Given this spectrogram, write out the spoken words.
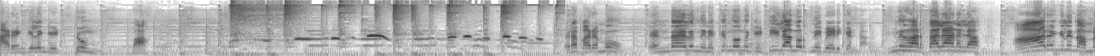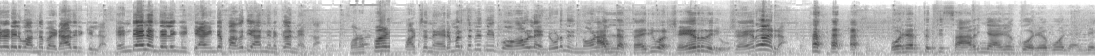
ആരെങ്കിലും കിട്ടും. ബാ. എടാ പരമു എന്തായാലും നിനക്ക് നിനക്കിന്നൊന്നും കിട്ടിയില്ല എന്നോർത്ത് നീ പേടിക്കണ്ട. ഇന്ന് ഹർത്താലാണല്ല. ആരെങ്കിലും നമ്മുടെ ഇടയിൽ വന്ന് പെടാതിരിക്കില്ല. എന്തായാലും എന്തായാലും കിട്ടിയ അതിന്റെ പകുതി ഞാൻ നിനക്ക് തന്നേക്കാം. ഉറപ്പാണ്. പക്ഷെ നേരം എടുത്തിട്ട് നീ പോകാവുള്ള എന്റെ കൂടെ നിന്നോളാം അല്ല തരുവോ? ഷെയർ തരുവോ? ഷെയർ തരാ ഒരർത്ഥത്തിൽ സാറും ഞാനൊക്കെ ഒരേപോലെ അല്ലേ?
